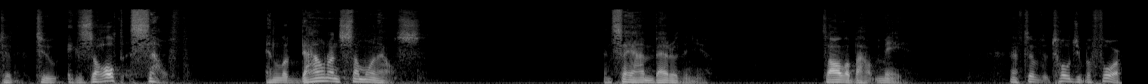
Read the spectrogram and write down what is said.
to, to exalt self and look down on someone else and say, I'm better than you. It's all about me. I've told you before,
